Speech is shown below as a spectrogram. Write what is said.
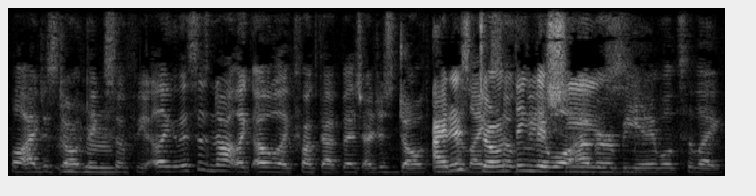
Well, I just don't think Sophia like this is not like oh like fuck that bitch. I just don't. Think Mm-hmm. I that, just like, don't Sophia think that will ever be able to like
